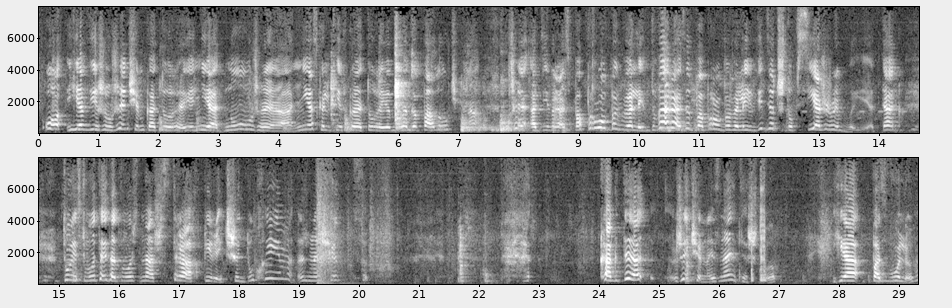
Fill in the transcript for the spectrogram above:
О, я вижу женщин, которые не одну уже, а нескольких, которые благополучно уже один раз попробовали, два раза попробовали и видят, что все живые. Так? То есть вот этот вот наш страх перед шедухим, значит, когда женщины, знаете что, я позволю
